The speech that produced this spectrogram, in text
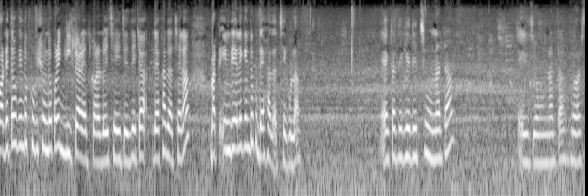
বডিতেও কিন্তু খুব সুন্দর করে গ্লিটার অ্যাড করা রয়েছে এই যে যেটা দেখা যাচ্ছে না বাট ইন্ডিয়ালে কিন্তু দেখা যাচ্ছে এগুলা। একটা দেখিয়ে দিচ্ছি ওনাটা। এই যে ওড়নাটা ভিউয়ার্স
